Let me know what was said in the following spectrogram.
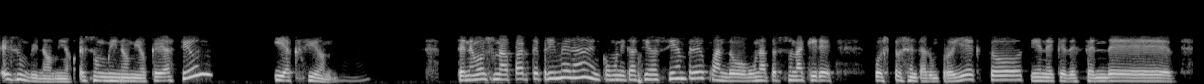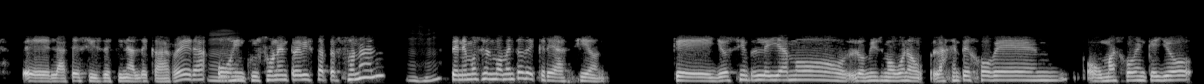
es un binomio, es un binomio creación y acción. Tenemos una parte primera en comunicación siempre cuando una persona quiere pues presentar un proyecto, tiene que defender eh, la tesis de final de carrera o incluso una entrevista personal, tenemos el momento de creación, que yo siempre le llamo lo mismo. Bueno, la gente joven o más joven que yo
